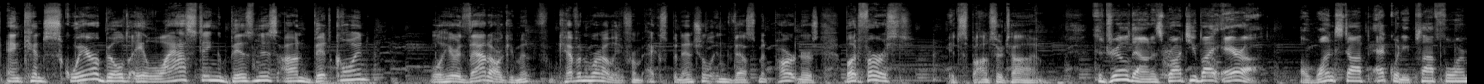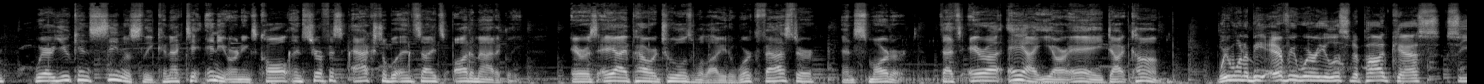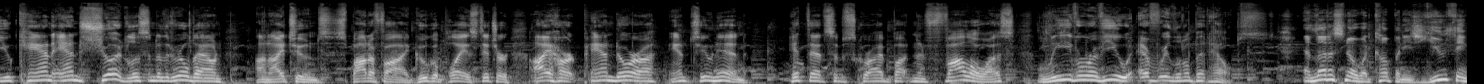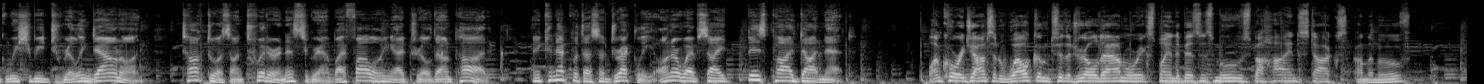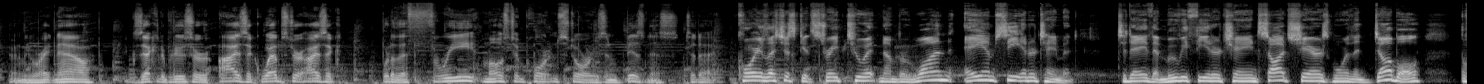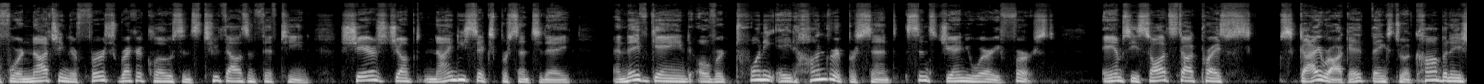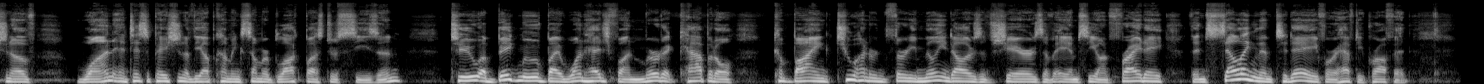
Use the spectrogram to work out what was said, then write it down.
And can Square build a lasting business on Bitcoin? We'll hear that argument from Kevin Riley from Exponential Investment Partners. But first, it's sponsor time. The drill down is brought to you by Aiera, a one stop equity platform where you can seamlessly connect to any earnings call and surface actionable insights automatically. Aiera's AI powered tools will allow you to work faster and smarter. That's Aiera, A-I-E-R-A.com. We want to be everywhere you listen to podcasts, so you can and should listen to the drill down on iTunes, Spotify, Google Play, Stitcher, iHeart, Pandora, and TuneIn. Hit that subscribe button and follow us. Leave a review. Every little bit helps. And let us know what companies you think we should be drilling down on. Talk to us on Twitter and Instagram by following at DrillDownPod. And connect with us directly on our website, bizpod.net. Well, I'm Cory Johnson. Welcome to the Drill Down, where we explain the business moves behind stocks on the move. Joining me right now, executive producer Isaac Webster. Isaac, what are the three most important stories in business today? Cory, let's just get straight to it. Number one AMC Entertainment. Today, the movie theater chain saw its shares more than double before notching their first record close since 2015. Shares jumped 96% today and they've gained over 2,800% since January 1st. AMC saw its stock price skyrocket thanks to a combination of one, anticipation of the upcoming summer blockbuster season, two, a big move by one hedge fund, Mudrick Capital, buying $230 million of shares of AMC on Friday, then selling them today for a hefty profit.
